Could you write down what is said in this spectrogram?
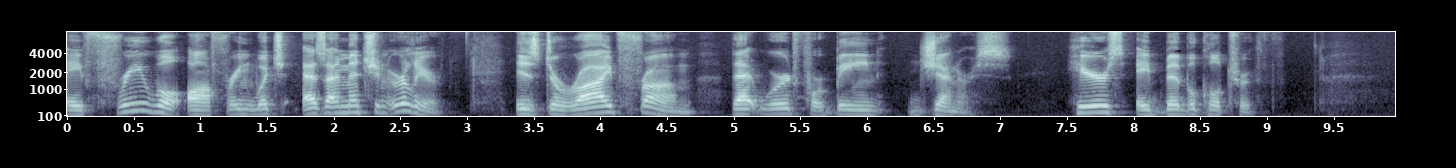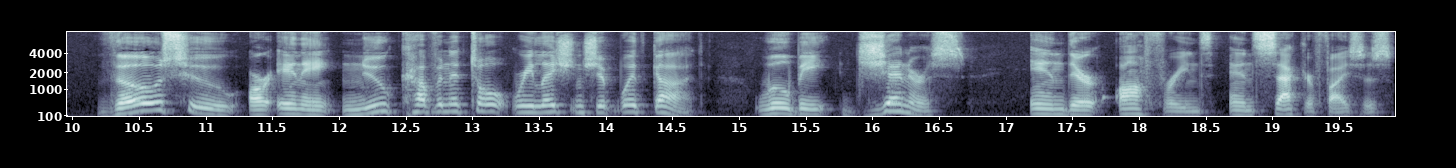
a free will offering, which, as I mentioned earlier, is derived from that word for being generous. Here's a biblical truth those who are in a new covenantal relationship with God will be generous in their offerings and sacrifices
